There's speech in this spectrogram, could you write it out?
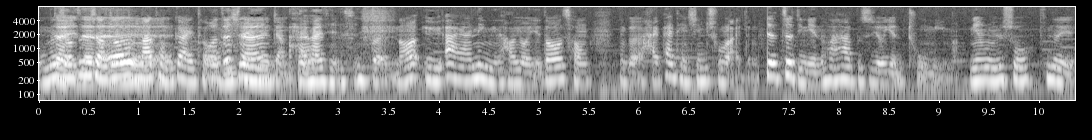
我们那时候真的小时候马桶盖头，我之前讲《海派甜心》对，然后《与爱》啊，《匿名的好友》也都从那个《海派甜心》出来的。这这几年的话，他不是有演《荼蘼》嘛？年轮说真的也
